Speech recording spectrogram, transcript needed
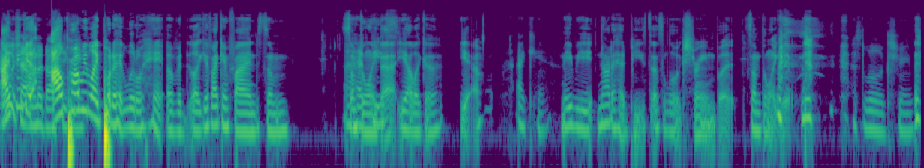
I, wish think I it, owned a I'll dashiki. probably like put a little hint of it, like if I can find some something like that. Yeah, like a yeah, I can't. maybe not a headpiece. That's a little extreme, but something like it. That's a little extreme.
